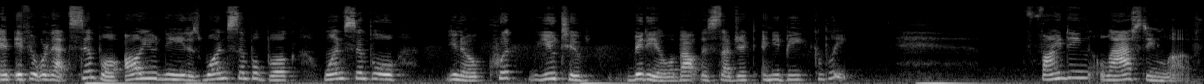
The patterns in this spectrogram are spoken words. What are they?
And if it were that simple, all you'd need is one simple book, one simple, you know, quick YouTube video about this subject, and you'd be complete. Finding lasting love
